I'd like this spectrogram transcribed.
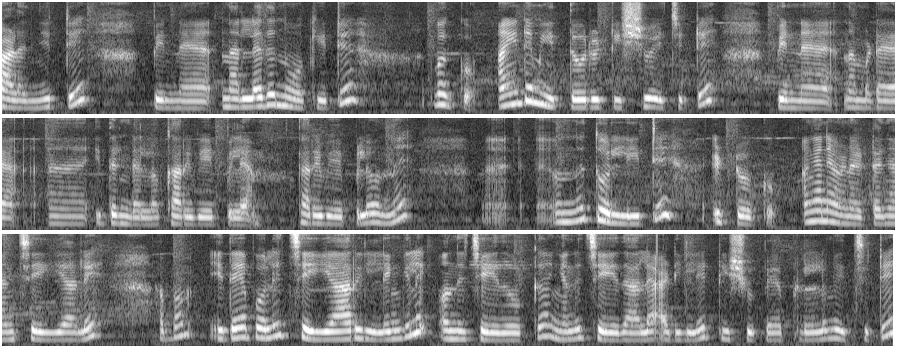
കളഞ്ഞിട്ട് പിന്നെ നല്ലത് നോക്കിയിട്ട് വെക്കും. അതിന്റെ മീത്ത് ഒരു ടിഷ്യൂ വെച്ചിട്ട് പിന്നെ നമ്മുടെ ഇതുണ്ടല്ലോ കറിവേപ്പില. കറിവേപ്പില ഒന്ന് ഒന്ന് തൊല്ലിയിട്ട് ഇട്ട് വെക്കും. അങ്ങനെയാണ് കേട്ടോ ഞാൻ ചെയ്യാൽ അപ്പം ഇതേപോലെ ചെയ്യാറില്ലെങ്കിൽ ഒന്ന് ചെയ്ത് വെക്കുക ഇങ്ങനെ ചെയ്താൽ അടിയിൽ ടിഷ്യൂ പേപ്പറിൽ വെച്ചിട്ട്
